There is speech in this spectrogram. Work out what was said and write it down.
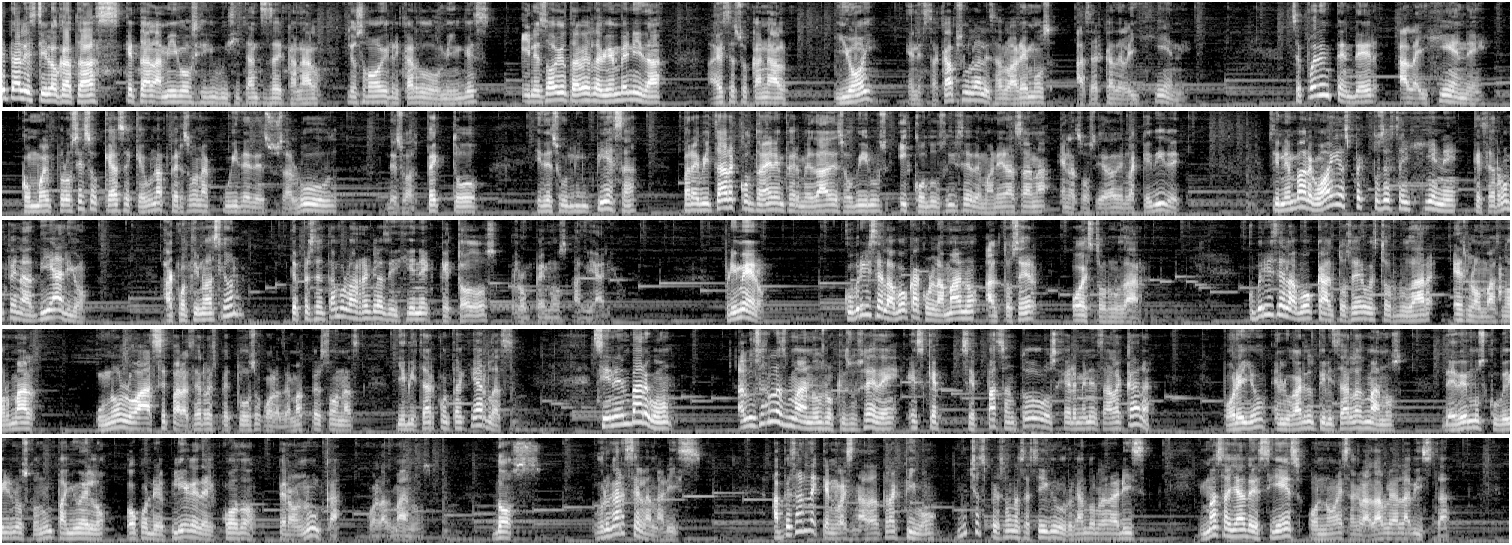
¿Qué tal estilócratas? ¿Qué tal amigos y visitantes del canal? Yo soy Ricardo Domínguez y les doy otra vez la bienvenida a este su canal. Y hoy, en esta cápsula, les hablaremos acerca de la higiene. Se puede entender a la higiene como el proceso que hace que una persona cuide de su salud, de su aspecto y de su limpieza para evitar contraer enfermedades o virus y conducirse de manera sana en la sociedad en la que vive. Sin embargo, hay aspectos de esta higiene que se rompen a diario. A continuación, te presentamos las reglas de higiene que todos rompemos a diario. Primero, cubrirse la boca con la mano al toser o estornudar. Cubrirse la boca al toser o estornudar es lo más normal. Uno lo hace para ser respetuoso con las demás personas y evitar contagiarlas. Sin embargo, al usar las manos lo que sucede es que se pasan todos los gérmenes a la cara. Por ello, en lugar de utilizar las manos, debemos cubrirnos con un pañuelo o con el pliegue del codo, pero nunca con las manos. 2. Hurgarse la nariz. A pesar de que no es nada atractivo, muchas personas se siguen hurgando la nariz y más allá de si es o no es agradable a la vista,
